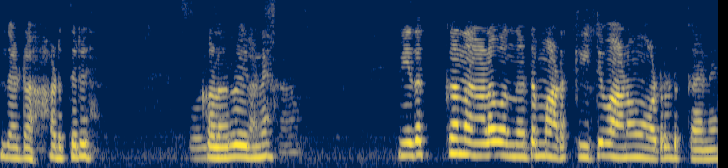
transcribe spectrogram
എന്താട്ടോ അടുത്തൊരു കളർ വരുന്നേ. ഇനി ഇതൊക്കെ നാളെ വന്നിട്ട് മടക്കിയിട്ട് വേണം ഓർഡർ എടുക്കാന്.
